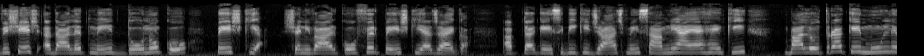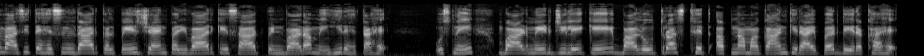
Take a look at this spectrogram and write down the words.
विशेष अदालत में दोनों को पेश किया। शनिवार को फिर पेश किया जाएगा। अब तक एसीबी की जाँच में सामने आया है कि बालोतरा के मूल निवासी तहसीलदार कल्पेश जैन परिवार के साथ पिंडवाड़ा में ही रहता है। उसने बाड़मेर ज़िले के बालोतरा स्थित अपना मकान किराए पर दे रखा है,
